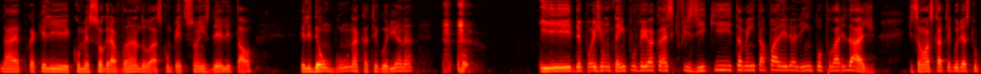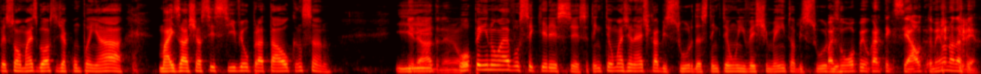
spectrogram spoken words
na época que ele começou gravando as competições dele e tal. Ele deu um boom na categoria, né? E depois de um tempo veio a Classic Physique e também tá parelho ali em popularidade, que são as categorias que o pessoal mais gosta de acompanhar, mais acha acessível pra estar alcançando. E Irado, né, meu? Open não é você querer ser, você tem que ter uma genética absurda, você tem que ter um investimento absurdo. Mas o Open, o cara tem que ser alto também ou nada a ver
